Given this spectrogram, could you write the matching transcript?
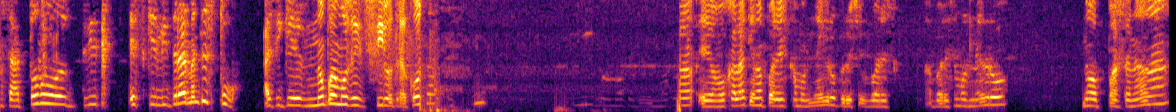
O sea, todo... Es que literalmente es Pug. Así que no podemos decir otra cosa. Eh, ojalá que no aparezcamos negro, pero si aparecemos negro, no pasa nada.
